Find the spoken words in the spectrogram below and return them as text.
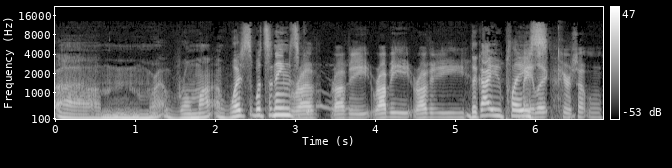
um, Roman. What's what's the name? Rob, Robbie, Robbie, Robbie, The guy who plays Malik or something.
